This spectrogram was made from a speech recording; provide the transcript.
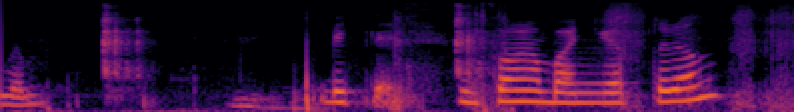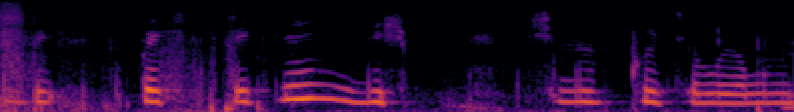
Bakalım. Bekle. Sonra banyo yaptıralım. Be bek bekleyin. Diş, dişinizi fırçalayalım.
